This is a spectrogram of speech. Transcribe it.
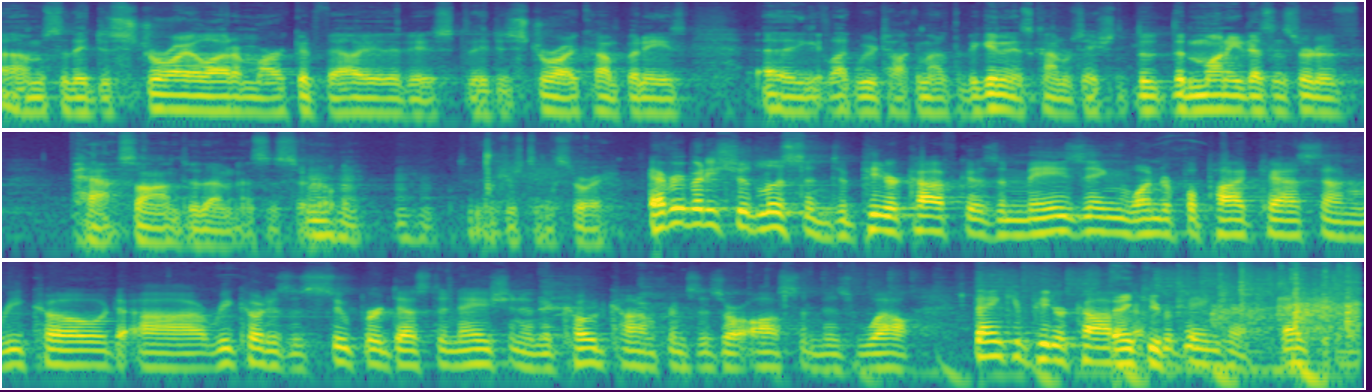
Um, so they destroy a lot of market value. They, they destroy companies. Uh, like we were talking about at the beginning of this conversation, the, the money doesn't sort of pass on to them necessarily. Mm-hmm, mm-hmm. It's an interesting story. Everybody should listen to Peter Kafka's amazing, wonderful podcast on Recode. Uh, Recode is a super destination, and the Code conferences are awesome as well. Thank you, Peter Kafka, Thank you. for being here. Thank you.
